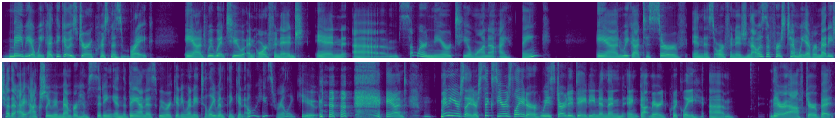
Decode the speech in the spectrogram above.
maybe a week. I think it was during Christmas break, and we went to an orphanage in um, somewhere near Tijuana, I think and we got to serve in this orphanage. And that was the first time we ever met each other. I actually remember him sitting in the van as we were getting ready to leave and thinking, oh, he's really cute. and many years later, six years later, we started dating and then and got married quickly um, thereafter. But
